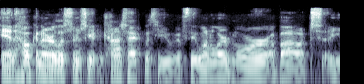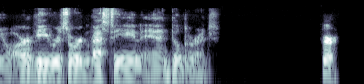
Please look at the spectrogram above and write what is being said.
And how can our listeners get in contact with you if they want to learn more about you know RV resort investing and build a rent? Sure.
